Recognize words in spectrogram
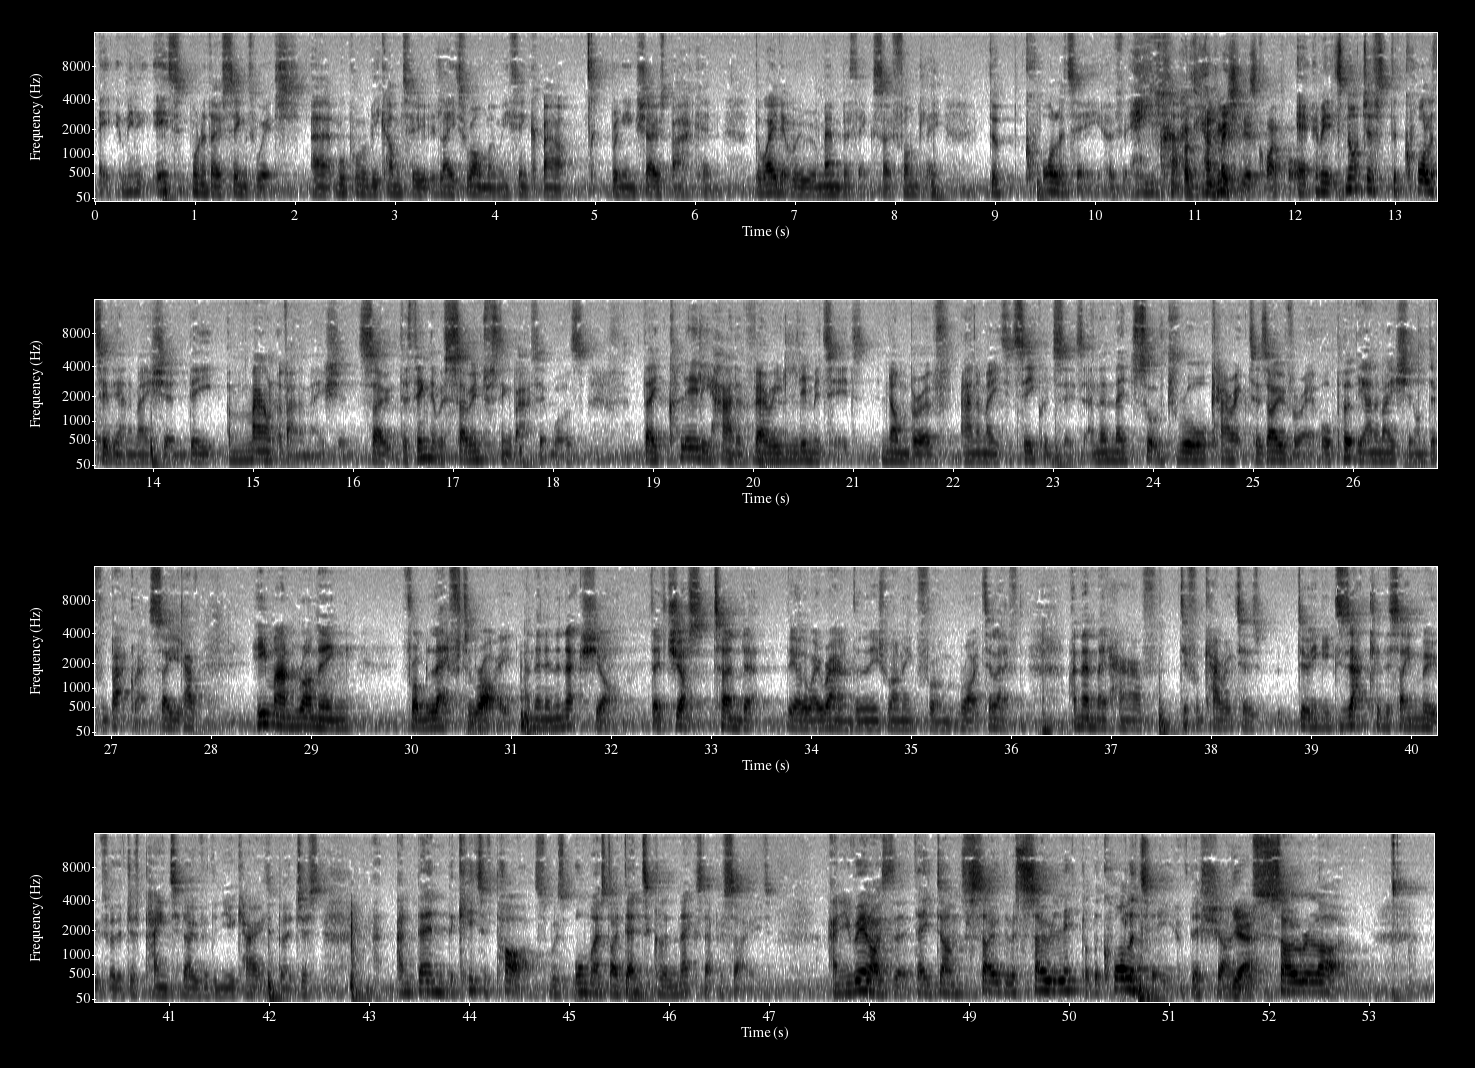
I I mean, it's one of those things which uh, we'll probably come to later on when we think about bringing shows back and the way that we remember things so fondly. The quality of He-Man. But the animation is quite poor. I mean, it's not just the quality of the animation, the amount of animation. So the thing that was so interesting about it was they clearly had a very limited number of animated sequences, and then they'd sort of draw characters over it or put the animation on different backgrounds. So you'd have He-Man running from left to right, and then in the next shot they've just turned it the other way around, and then he's running from right to left, and then they'd have different characters doing exactly the same moves where they've just painted over the new character, but just and then the kit of parts was almost identical in the next episode. And you realise that they'd done so there was so little the quality of this show Yeah. was so low.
